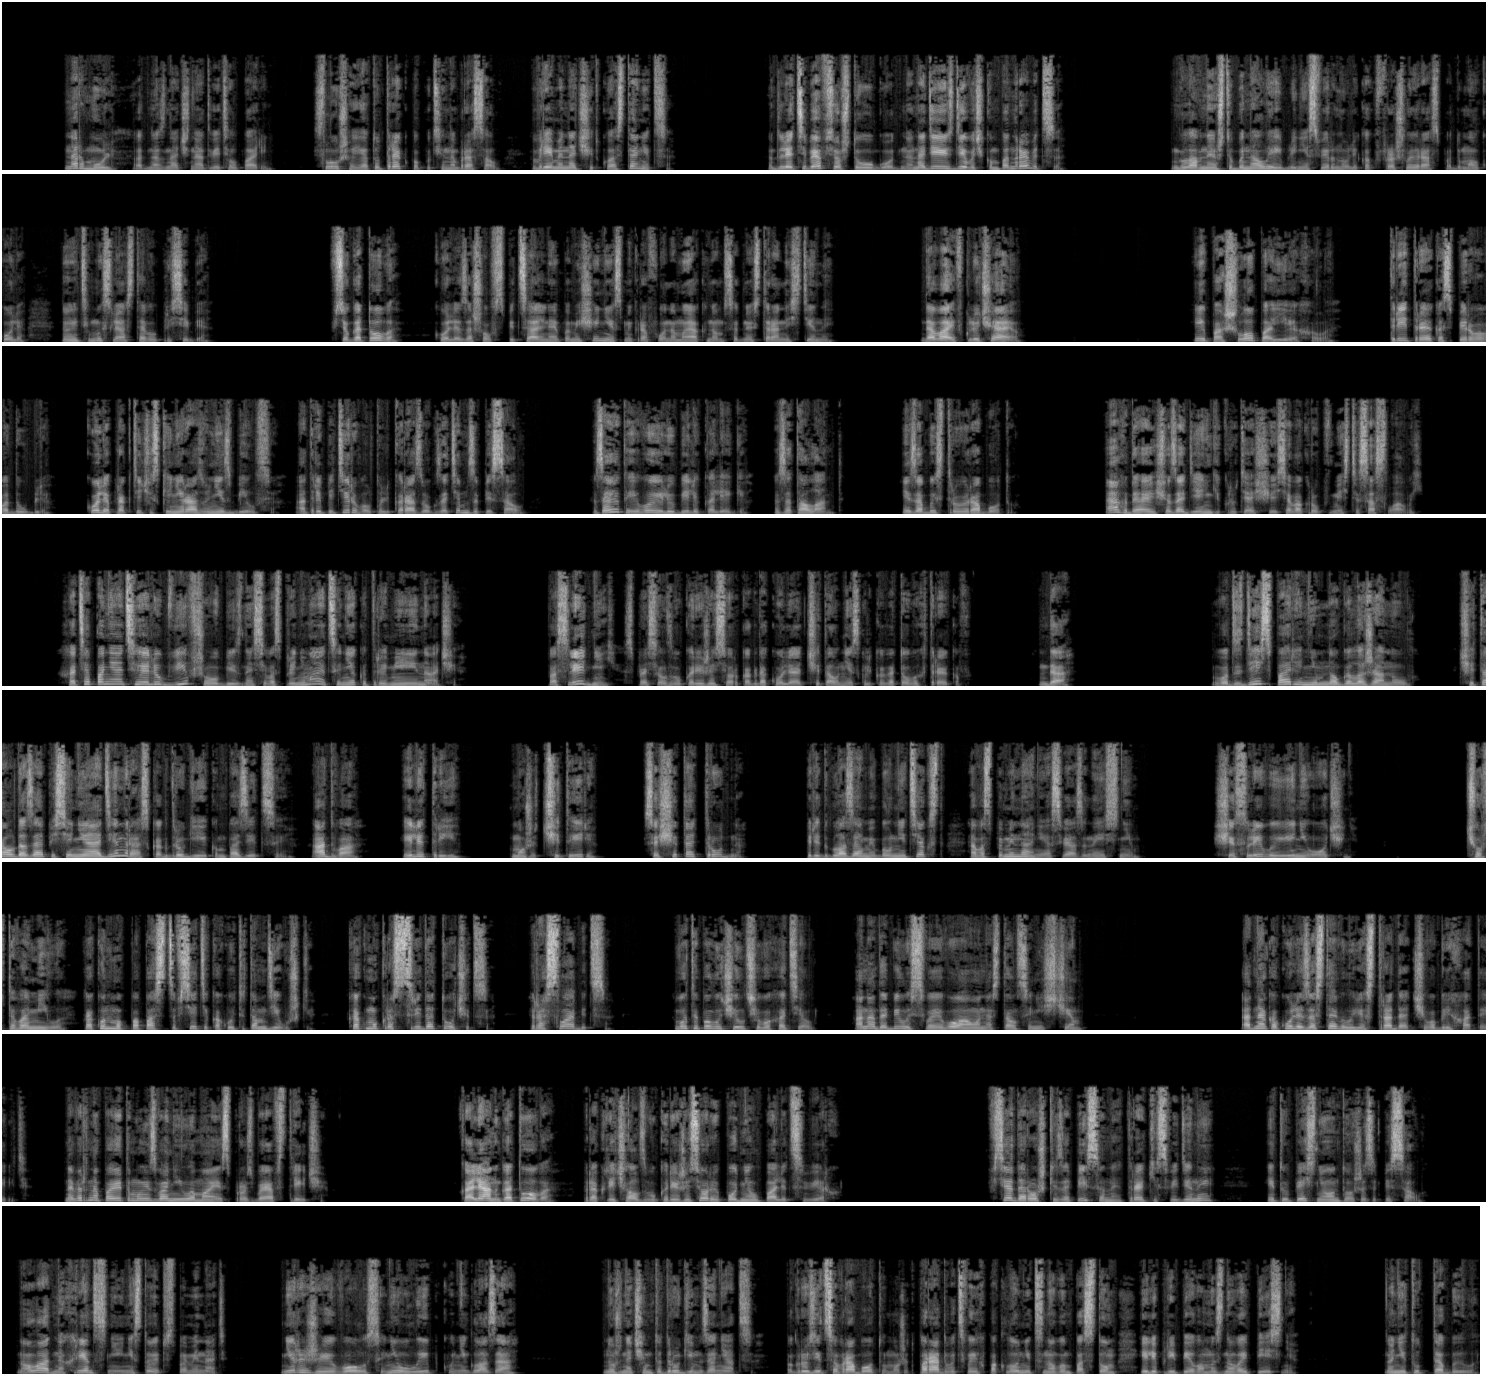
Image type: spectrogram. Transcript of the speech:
«Нормуль», — однозначно ответил парень. «Слушай, я тут трек по пути набросал. Время на читку останется?» Для тебя все что угодно. Надеюсь, девочкам понравится?» «Главное, чтобы на лейбле не свернули, как в прошлый раз», — подумал Коля, но эти мысли оставил при себе. «Все готово?» — Коля зашел в специальное помещение с микрофоном и окном с одной стороны стены. «Давай, включаю». И пошло-поехало. Три трека с первого дубля. Коля практически ни разу не сбился. Отрепетировал только разок, затем записал. За это его и любили коллеги. За талант. И за быструю работу. Ах да, еще за деньги, крутящиеся вокруг вместе со славой. Хотя понятие любви в шоу-бизнесе воспринимается некоторыми иначе. «Последний?» — спросил звукорежиссер, когда Коля отчитал несколько готовых треков. «Да». Вот здесь парень немного ложанул. Читал до записи не один раз, как другие композиции, а два. Или три. Может, четыре. Сосчитать трудно. Перед глазами был не текст, а воспоминания, связанные с ним. Счастливые и не очень. Чёртова Мила, как он мог попасться в сети какой-то там девушки? Как мог рассредоточиться, расслабиться? Вот и получил, чего хотел. Она добилась своего, а он остался ни с чем. Однако Коля заставил ее страдать, чего греха таить. Наверное, поэтому и звонила Майя с просьбой о встрече. «Колян, готово!» — прокричал звукорежиссер и поднял палец вверх. Все дорожки записаны, треки сведены, и ту песню он тоже записал. Но ладно, хрен с ней, не стоит вспоминать. Ни рыжие волосы, ни улыбку, ни глаза. Нужно чем-то другим заняться. Погрузиться в работу, может, порадовать своих поклонниц новым постом или припевом из новой песни. Но не тут-то было.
